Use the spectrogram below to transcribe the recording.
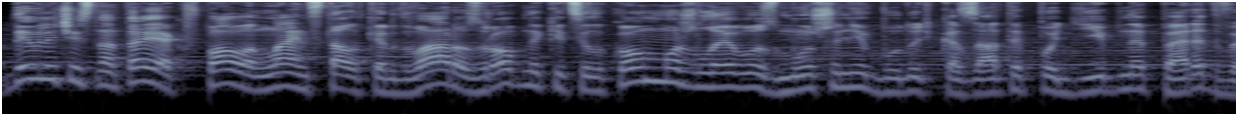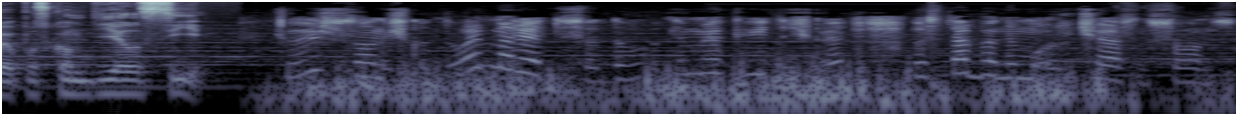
Дивлячись на те, як впав онлайн Stalker 2, розробники цілком можливо змушені будуть казати подібне перед випуском DLC. Чуєш, сонечко, давай миритися, ти моя квіточка, я без тебе не можу, чесно, сонце.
